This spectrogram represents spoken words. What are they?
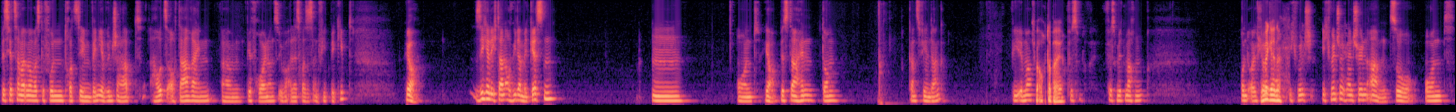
bis jetzt haben wir immer was gefunden. Trotzdem, wenn ihr Wünsche habt, haut es auch da rein. Ähm, wir freuen uns über alles, was es an Feedback gibt. Ja, sicherlich dann auch wieder mit Gästen. Mm. Und ja, bis dahin, Dom, ganz vielen Dank. Wie immer. Ich war auch dabei. Fürs, fürs Mitmachen. Und euch Immer Leute, gerne. Ich wünsche ich wünsch euch einen schönen Abend. So, und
